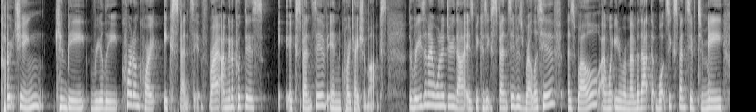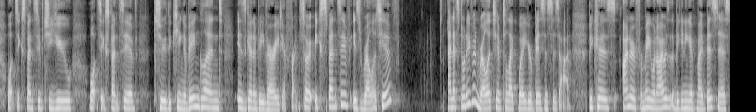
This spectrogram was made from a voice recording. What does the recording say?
Coaching can be really quote unquote expensive, right? I'm going to put this expensive in quotation marks. The reason I want to do that is because expensive is relative as well. I want you to remember that that what's expensive to me, what's expensive to you, what's expensive to the king of England is going to be very different. So expensive is relative. And it's not even relative to like where your business is at. Because I know for me, when I was at the beginning of my business,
